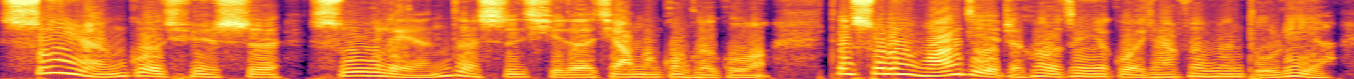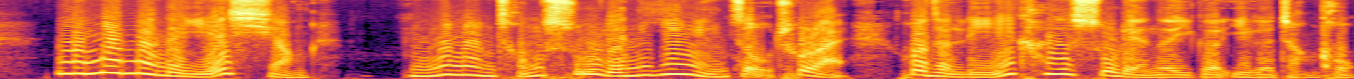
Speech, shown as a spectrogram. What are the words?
虽然过去是苏联的时期的加盟共和国，但苏联瓦解之后，这些国家纷纷独立啊，那么慢慢的也想慢慢从苏联的阴影走出来，或者离开苏联的一个一个掌控，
